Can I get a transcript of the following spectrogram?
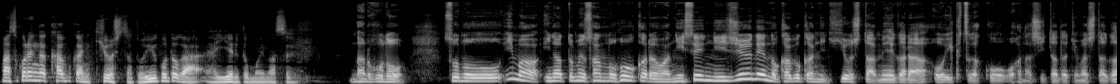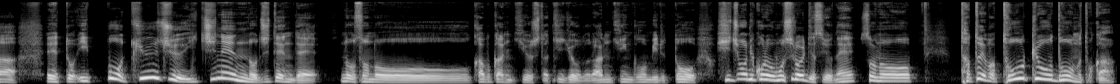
まあ、そこら辺が株価に寄与したということが言えると思います。なるほど。その今稲留さんの方からは2020年の株価に寄与した銘柄をいくつかこうお話しいただきましたが、えっと一方91年の時点でのその株価に寄与した企業のランキングを見ると非常にこれ面白いですよね。その例えば東京ドームとか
